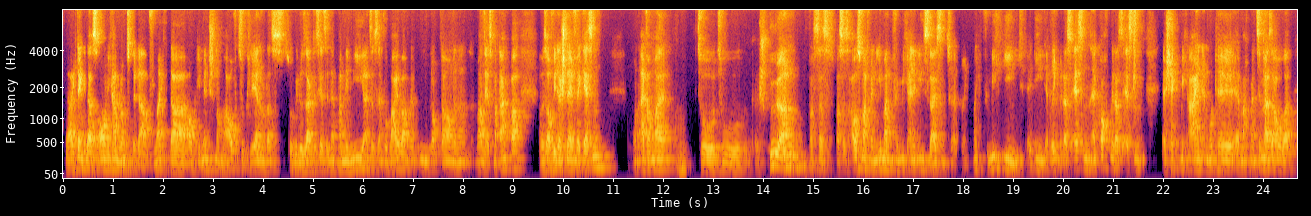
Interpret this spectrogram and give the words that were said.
Ja, ich denke, da ist ordentlich Handlungsbedarf, ne? da auch die Menschen nochmal aufzuklären und das, so wie du sagtest, jetzt in der Pandemie, als es dann vorbei war mit dem Lockdown, dann waren sie erstmal dankbar, aber es auch wieder schnell vergessen und einfach mal zu, zu spüren, was das, was das ausmacht, wenn jemand für mich eine Dienstleistung zu erbringt. Ne? Für mich dient, er dient, er bringt mir das Essen, er kocht mir das Essen, er schickt mich ein im Hotel, er macht mein Zimmer sauber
